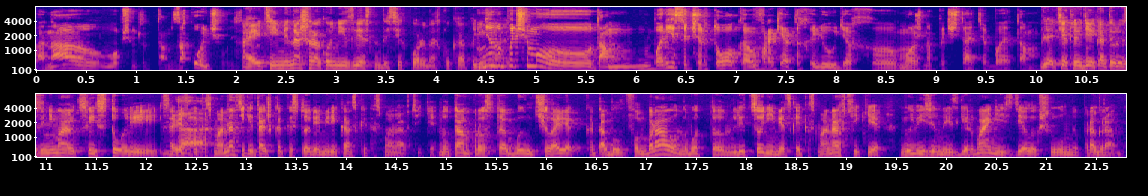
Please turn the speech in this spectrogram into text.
она, в общем-то, там закончилась. А эти имена широко неизвестны до сих пор, насколько я понимаю. Не, ну почему? Там у Бориса Чертока в «Ракетах и людях» Э, можно почитать об этом. Для тех людей, которые занимаются историей советской да. космонавтики, так же, как история американской космонавтики. Но там просто был человек, когда был фон Браун, вот он, лицо немецкой космонавтики, вывезенное из Германии, сделавший лунную программу.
